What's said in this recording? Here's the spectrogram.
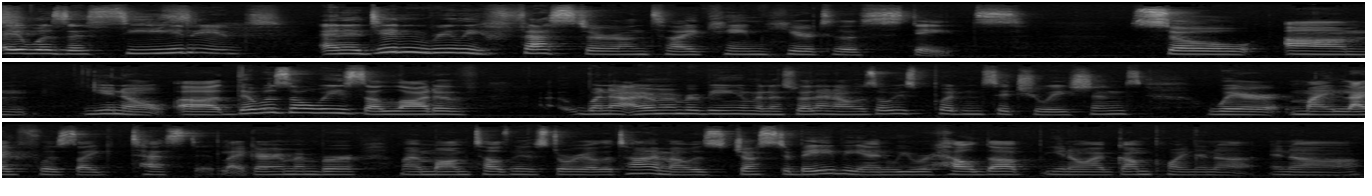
it was a seed Seeds. and it didn't really fester until I came here to the States. So, um, you know, uh, there was always a lot of, when I, I remember being in Venezuela and I was always put in situations where my life was like tested. Like, I remember my mom tells me the story all the time. I was just a baby and we were held up, you know, at gunpoint in a, in a,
